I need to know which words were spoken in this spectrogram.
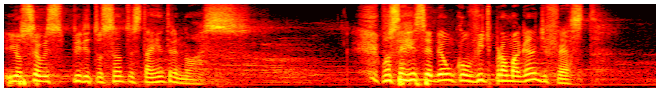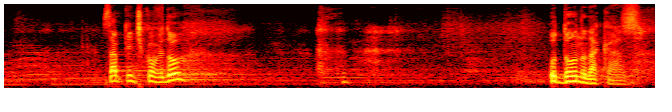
E o seu Espírito Santo está entre nós. Você recebeu um convite para uma grande festa. Sabe quem te convidou? O dono da casa.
